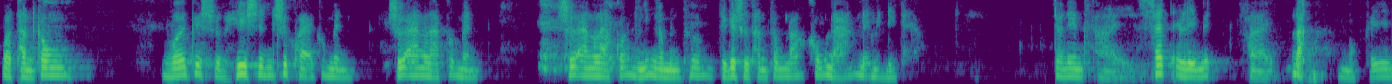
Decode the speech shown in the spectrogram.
Và thành công với cái sự hy sinh sức khỏe của mình, sự an lạc của mình, sự an lạc của những người mình thương, thì cái sự thành công đó không đáng để mình đi theo. Cho nên phải set a limit, phải đặt một cái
